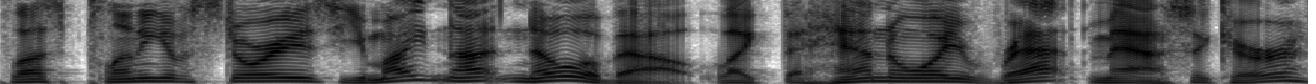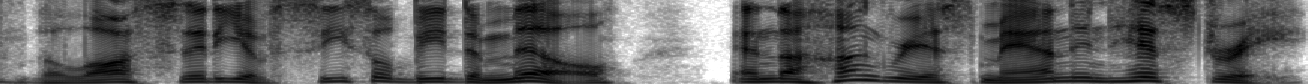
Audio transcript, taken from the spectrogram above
Plus, plenty of stories you might not know about, like the Hanoi Rat Massacre, the lost city of Cecil B. DeMille, and the hungriest man in history.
